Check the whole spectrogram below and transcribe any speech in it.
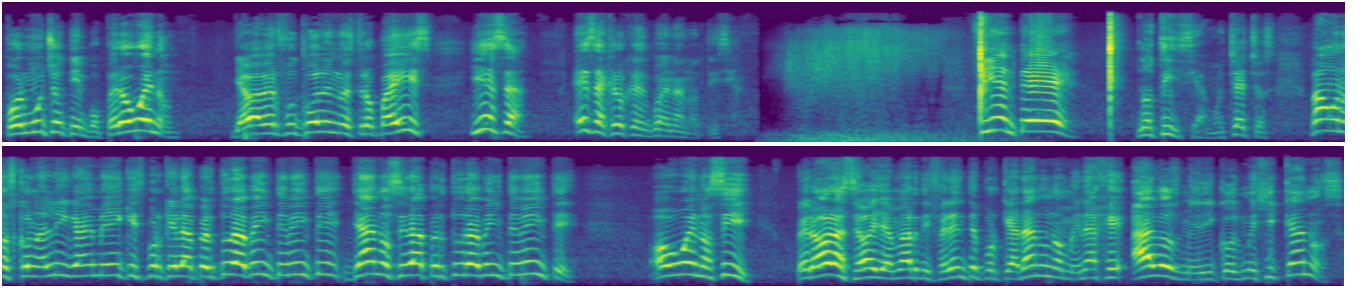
por mucho tiempo. Pero bueno, ya va a haber fútbol en nuestro país. Y esa, esa creo que es buena noticia. Siguiente noticia, muchachos. Vámonos con la Liga MX porque la apertura 2020 ya no será apertura 2020. O bueno, sí, pero ahora se va a llamar diferente porque harán un homenaje a los médicos mexicanos.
